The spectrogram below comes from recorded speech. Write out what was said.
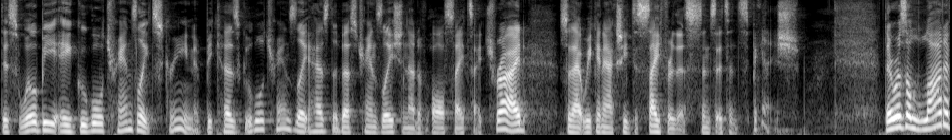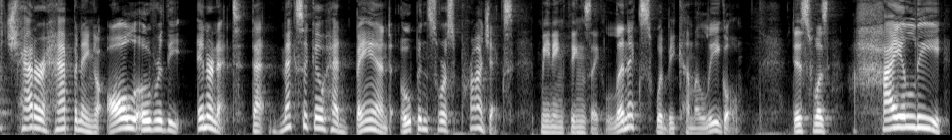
this will be a Google Translate screen because Google Translate has the best translation out of all sites I tried so that we can actually decipher this since it's in Spanish. There was a lot of chatter happening all over the internet that Mexico had banned open source projects, meaning things like Linux would become illegal. This was highly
